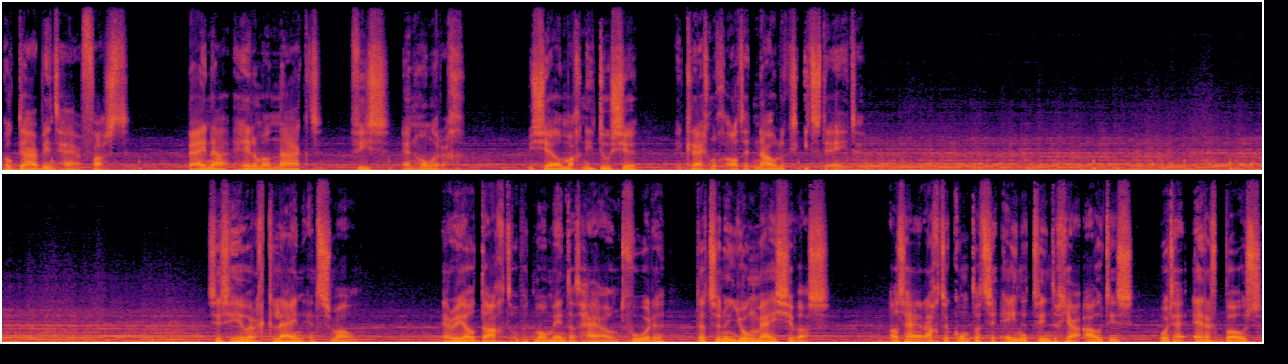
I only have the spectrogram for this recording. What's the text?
Ook daar bindt hij haar vast. Bijna helemaal naakt, vies en hongerig. Michelle mag niet douchen en krijgt nog altijd nauwelijks iets te eten. Ze is heel erg klein en smal. Ariel dacht op het moment dat hij haar ontvoerde dat ze een jong meisje was. Als hij erachter komt dat ze 21 jaar oud is, wordt hij erg boos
